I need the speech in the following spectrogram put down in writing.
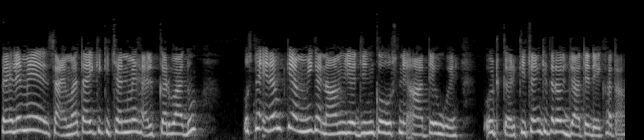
پہلے میں سائمہ تائی کی کچن میں ہیلپ کروا دوں۔ اس نے ارم کی امی کا نام لیا جن کو اس نے آتے ہوئے اٹھ کر کچن کی طرف جاتے دیکھا تھا۔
